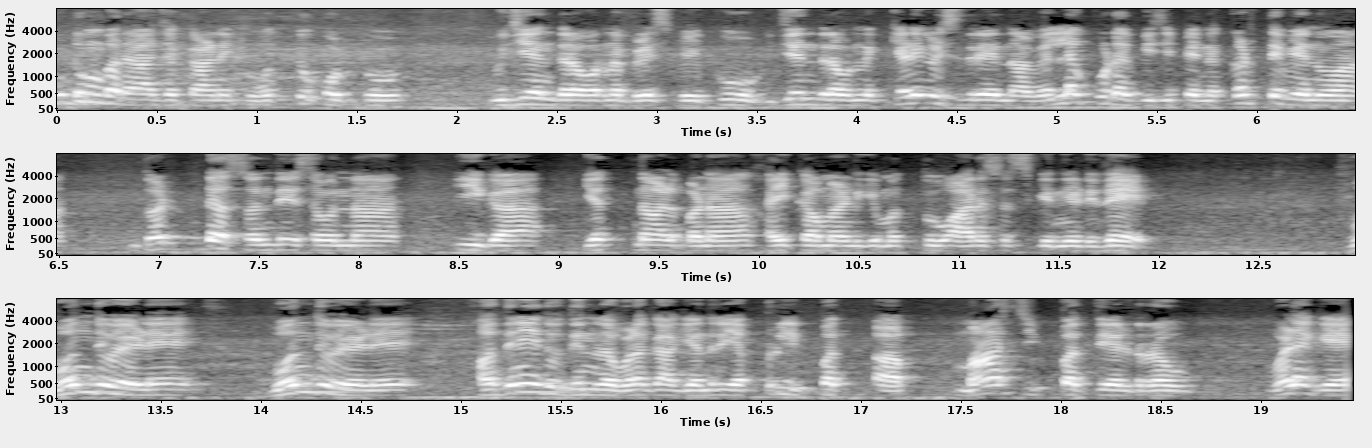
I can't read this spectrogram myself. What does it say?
ಕುಟುಂಬ ರಾಜಕಾರಣಕ್ಕೆ ಒತ್ತು ಕೊಟ್ಟು ವಿಜಯೇಂದ್ರ ಅವರನ್ನ ಬೆಳೆಸಬೇಕು ವಿಜೇಂದ್ರ ಅವರನ್ನ ಕೆಳಗಿಳಿಸಿದ್ರೆ ನಾವೆಲ್ಲ ಕೂಡ ಬಿಜೆಪಿಯನ್ನು ಕಟ್ತೇವೆ ಎನ್ನುವ ದೊಡ್ಡ ಸಂದೇಶವನ್ನ ಈಗ ಯತ್ನಾಳ್ ಬಣ ಹೈಕಮಾಂಡ್ಗೆ ಮತ್ತು ಆರ್ ಎಸ್ ಎಸ್ಗೆ ನೀಡಿದೆ. ಒಂದು ವೇಳೆ ಒಂದು ವೇಳೆ ಹದಿನೈದು ದಿನದ ಒಳಗಾಗಿ ಅಂದ್ರೆ ಏಪ್ರಿಲ್ ಇಪ್ಪತ್ ಮಾರ್ಚ್ ಇಪ್ಪತ್ತೆರಡರ ಒಳಗೆ,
